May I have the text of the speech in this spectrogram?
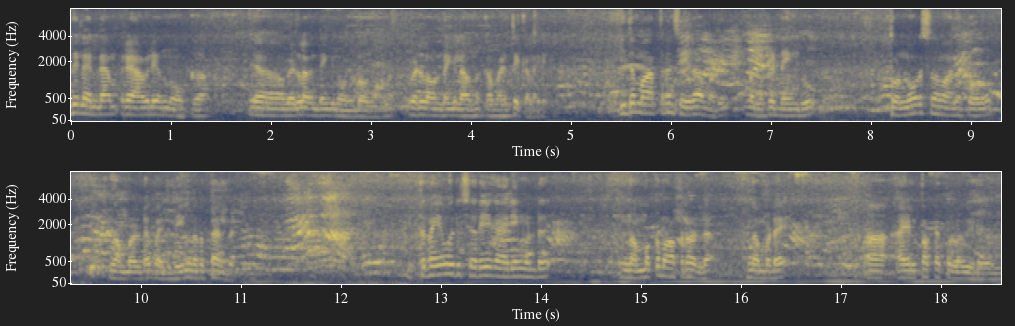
ഇതിലെല്ലാം രാവിലെ ഒന്ന് നോക്കുക വെള്ളം എന്തെങ്കിലും ഉണ്ടോ എന്ന് വെള്ളം ഉണ്ടെങ്കിൽ അതൊന്ന് കമഴ്ത്തി കളയുക. ഇത് മാത്രം ചെയ്താൽ മതി. നമുക്ക് ഡെങ്കു തൊണ്ണൂറ് ശതമാനത്തോളം നമ്മളുടെ പരിധിയിൽ നിർത്താൻ പറ്റും. ഇത്രയും ഒരു ചെറിയ കാര്യം കൊണ്ട് നമുക്ക് മാത്രമല്ല നമ്മുടെ അയൽപ്പക്കത്തുള്ള വീടുകളിൽ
